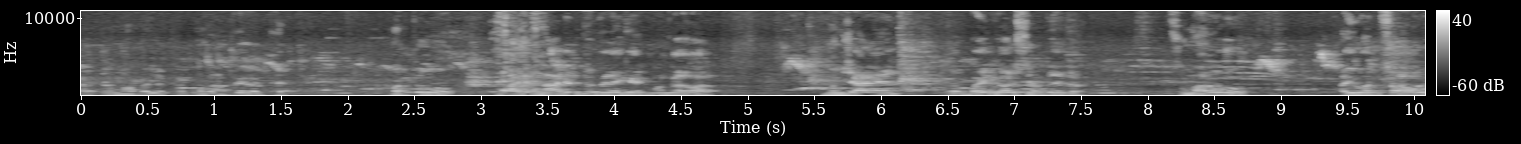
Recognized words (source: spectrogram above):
ಕಾರ್ಯಕ್ರಮ ಪಲ್ಲಕ್ಕಿ ಉತ್ಸವ ರಾತ್ರಿ ಇರುತ್ತೆ. ಮತ್ತು ನಾಳೆ ನಾಡಿದ್ದು ಬೆಳಗ್ಗೆ ಮಂಗಳವಾರ. ಮುಂಜಾನೆ ಬಯಲುಗಾಡಿ ಸೇರ್ತಾ ಇದ್ದಾರೆ ಸುಮಾರು ಐವತ್ತು ಸಾವಿರ,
